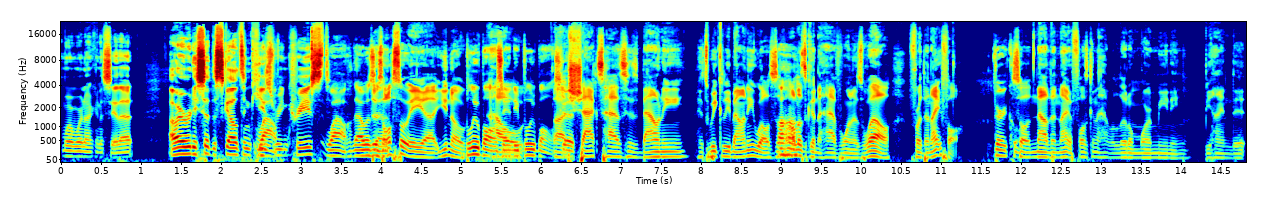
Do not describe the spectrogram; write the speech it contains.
Well, we're not going to say that. Oh, I already said the skeleton keys Wow. were increased. Wow, that was There's a also a uh, you know blue balls, how, Andy. Blue balls. Uh, Good. Shax has his bounty, his weekly bounty. Well, Uh-huh. Gonna have one as well for the Nightfall. Very cool. So now the Nightfall's gonna have a little more meaning behind it,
